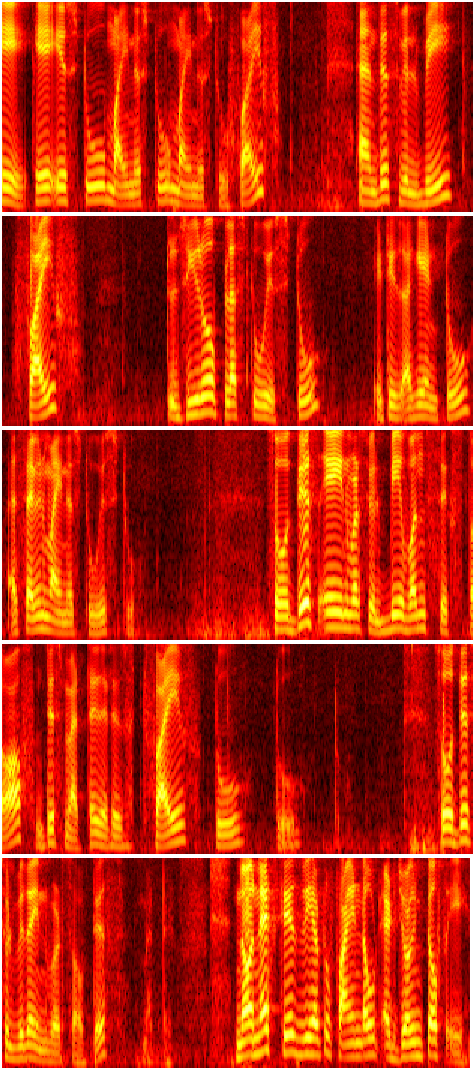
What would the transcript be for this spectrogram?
a, a is 2 minus 2 minus 2 5 and this will be 5 to 0 plus 2 is 2 it is again 2 as 7 minus 2 is 2. So, this A inverse will be 1 sixth of this matrix that is 5 2 2 2. So, this will be the inverse of this matrix. Now, next is we have to find out adjoint of A.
